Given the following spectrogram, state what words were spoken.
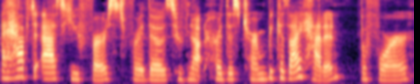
I have to ask you first, for those who've not heard this term, because I hadn't before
